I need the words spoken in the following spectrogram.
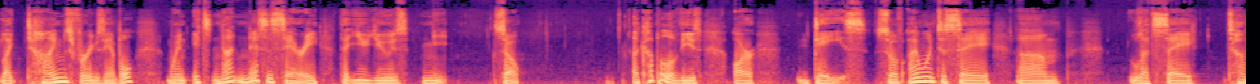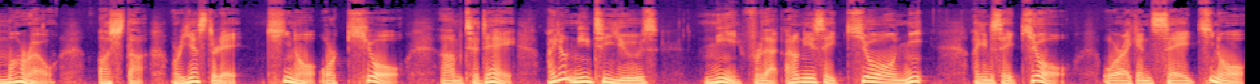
like times, for example, when it's not necessary that you use ni. So a couple of these are days. So if I want to say, um, let's say tomorrow, 明日, or yesterday, 昨日, or 今日, um, today, I don't need to use ni for that. I don't need to say 今日に. I can just say 今日, or I can say 昨日.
